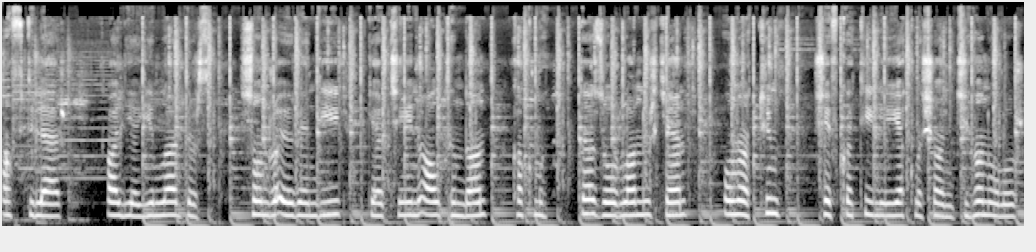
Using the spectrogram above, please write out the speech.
af diler. Alya yıllardır sonra öğrendiği gerçeğin altından kalkmakta zorlanırken ona tüm şefkatiyle yaklaşan Cihan olur.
